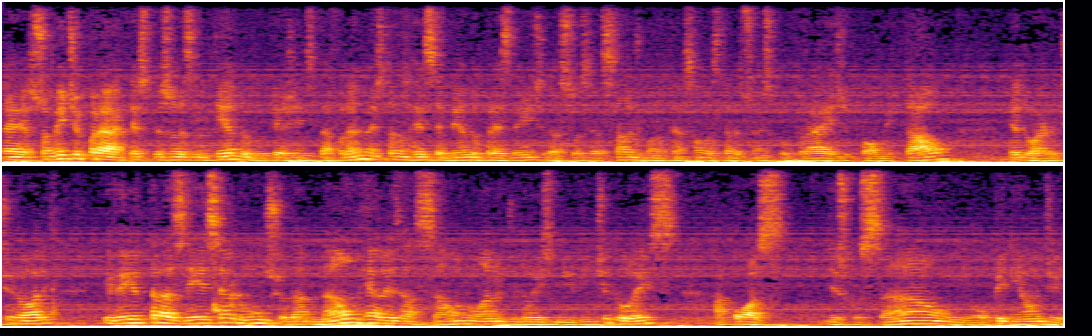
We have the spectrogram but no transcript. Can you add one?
é, somente para que as pessoas entendam do que a gente está falando, nós estamos recebendo o presidente da Associação de Manutenção das Tradições Culturais de Palmital, Eduardo Tiroli, que veio trazer esse anúncio da não realização no ano de 2022, após discussão e opinião de,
